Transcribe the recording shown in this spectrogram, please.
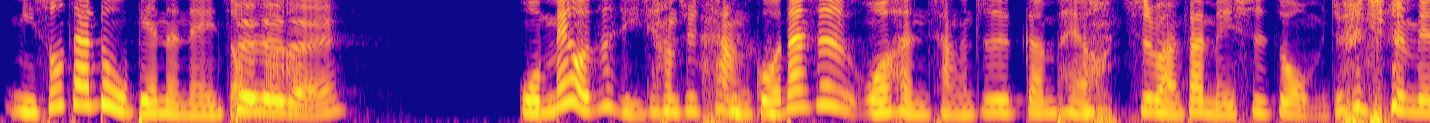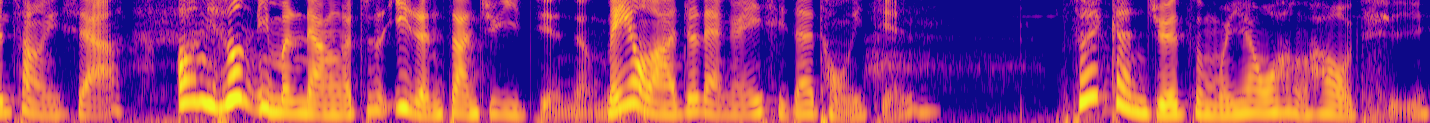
你说在路边的那种？对对对，我没有自己这样去唱过，但是我很常就是跟朋友 吃完饭没事做，我们就会去那边唱一下。哦，你说你们两个就是一人占据一间这样？没有啊，就两个人一起在同一间。所以感觉怎么样？我很好奇，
